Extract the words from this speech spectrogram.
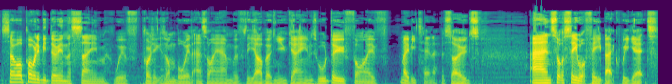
So I'll probably be doing the same with Project Zomboid as I am with the other new games. We'll do five, maybe ten episodes and sort of see what feedback we get.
